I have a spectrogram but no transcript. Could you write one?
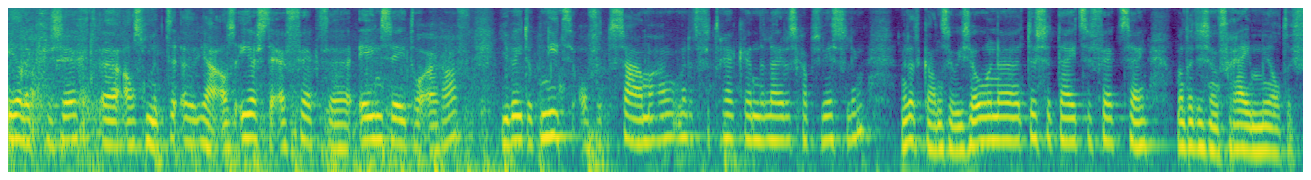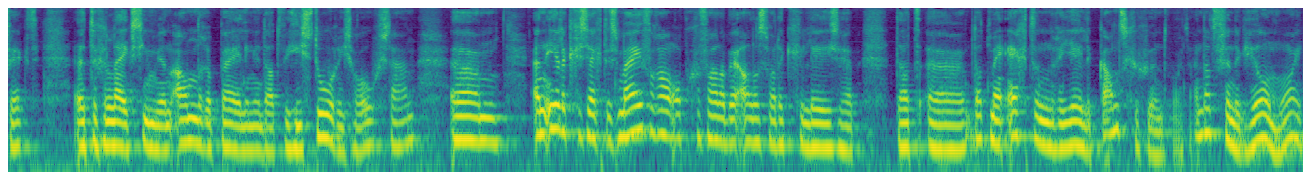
eerlijk gezegd uh, als, met, uh, ja, als eerste effect uh, één zetel eraf. Je weet ook niet of het samenhangt met het vertrek en de leiderschapswisseling. Maar dat kan sowieso een tussentijds effect zijn, want het is een vrij mild effect. tegelijk zien we in andere peilingen dat we historisch hoog staan. Um, en eerlijk gezegd is mij vooral opgevallen bij alles wat ik gelezen heb... dat, dat mij echt een reële kans gegund wordt. En dat vind ik heel mooi.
